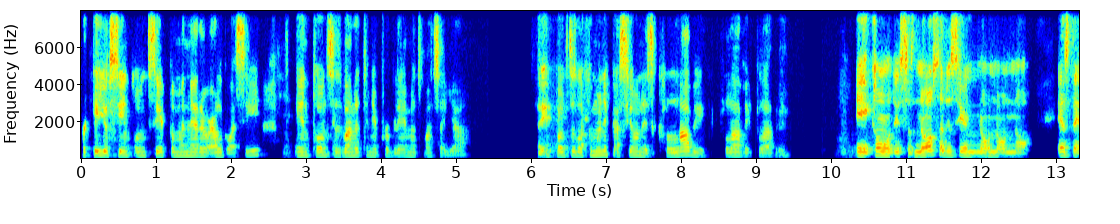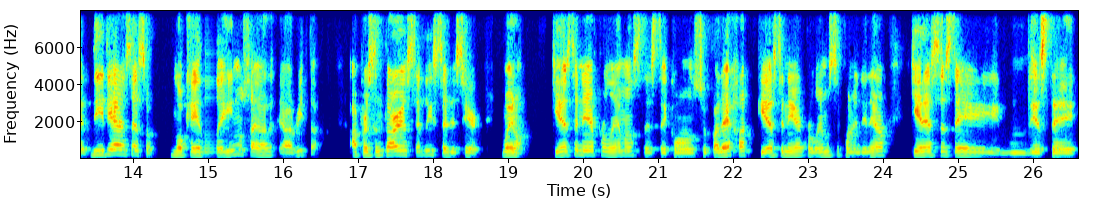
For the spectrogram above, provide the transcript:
por qué yo siento en cierta manera o algo así, entonces van a tener problemas más allá. Entonces la comunicación es clave, clave, clave. Y como dices, no es decir no, no, no. Este, diría es eso, lo que leímos ahorita, a presentar esta lista, decir, bueno, quieres tener problemas desde con su pareja, quieres tener problemas con el dinero, quieres, este, este,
